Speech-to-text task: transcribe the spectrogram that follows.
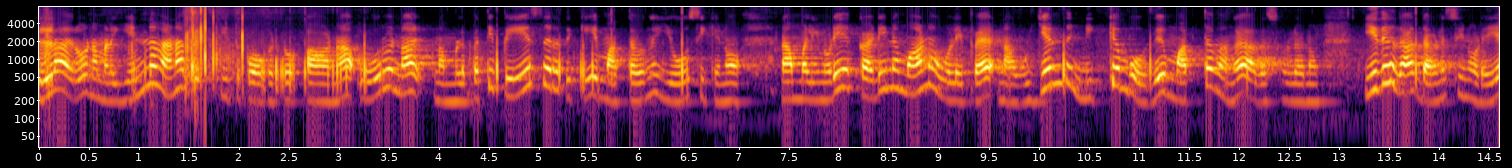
எல்லாரும் நம்மளை என்ன வேணால் பேசிட்டு போகட்டும். ஆனால் ஒரு நாள் நம்மளை பற்றி பேசுகிறதுக்கே மற்றவங்க யோசிக்கணும். நம்மளினுடைய கடினமான உழைப்பை நான் உயர்ந்து நிற்கும் போது மற்றவங்க அதை சொல்லணும். இதுதான் தனுசினுடைய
